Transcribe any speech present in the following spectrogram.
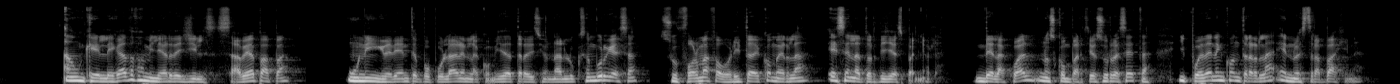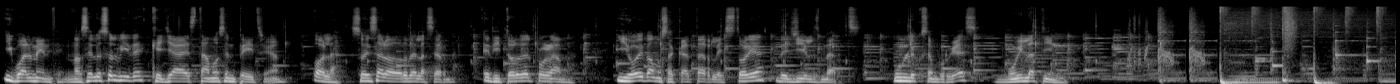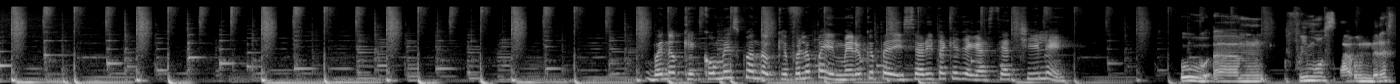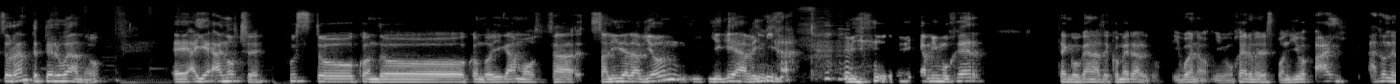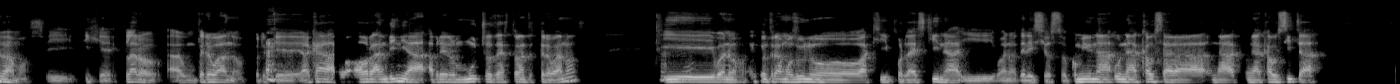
Aunque el legado familiar de Gilles sabe a papa, un ingrediente popular en la comida tradicional luxemburguesa, su forma favorita de comerla es en la tortilla española, de la cual nos compartió su receta y pueden encontrarla en nuestra página Igualmente, no se les olvide que ya estamos en Patreon. Hola, soy Salvador de la Serna, editor del programa, y hoy vamos a catar la historia de Gilles Mertz, un luxemburgués muy latino. Bueno, ¿qué comes cuando, qué fue lo primero que pediste ahorita que llegaste a Chile? Uh, um, fuimos a un restaurante peruano eh, ayer anoche, justo cuando, cuando llegamos, o sea, salí del avión, llegué a Viña y dije a mi mujer, tengo ganas de comer algo. Y bueno, mi mujer me respondió, ay, ¿a dónde vamos? Y dije, claro, a un peruano, porque acá ahora en Viña abrieron muchos restaurantes peruanos. Y bueno, encontramos uno aquí por la esquina y bueno, delicioso. Comí una, una, causa, una, una causita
